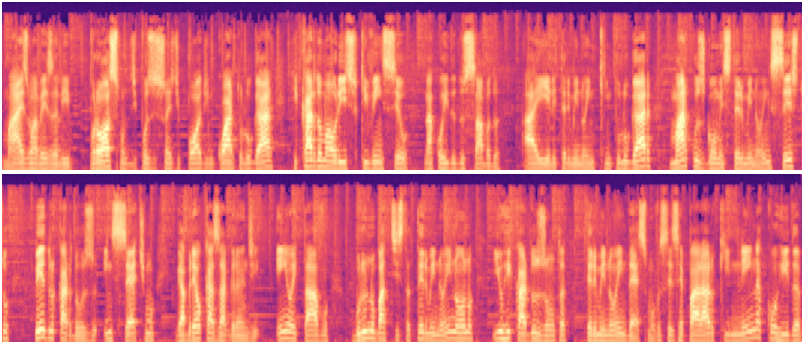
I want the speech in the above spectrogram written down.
mais uma vez ali próximo de posições de pódio em quarto lugar. Ricardo Maurício, que venceu na corrida do sábado, aí ele terminou em quinto lugar. Marcos Gomes terminou em sexto. Pedro Cardoso em sétimo. Gabriel Casagrande em oitavo. Bruno Batista terminou em nono e o Ricardo Zonta terminou em décimo. Vocês repararam que nem na corrida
